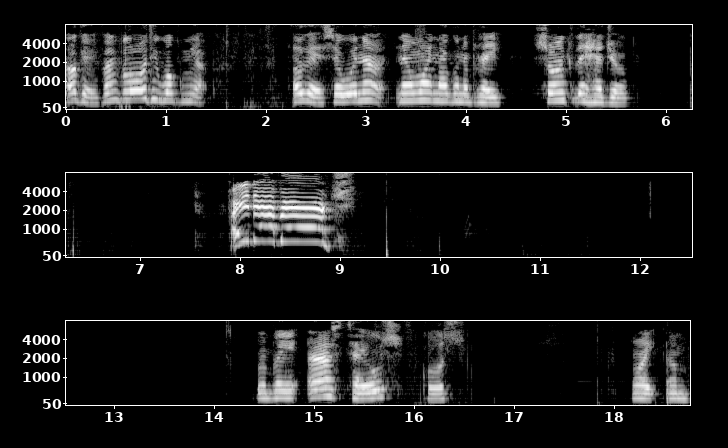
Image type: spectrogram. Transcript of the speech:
Okay, thank the Lord he woke me up. Okay, so we're now now right now going to play Sonic the Hedgehog. Hey, damage! We're gonna play as Tails, of course. Right, um.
